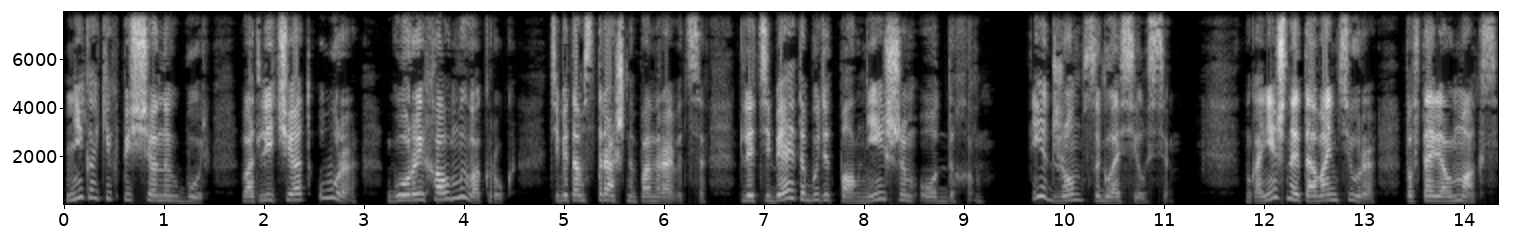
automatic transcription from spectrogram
никаких песчаных бурь, в отличие от Ура, горы и холмы вокруг. Тебе там страшно понравится. Для тебя это будет полнейшим отдыхом». И Джон согласился. «Ну, конечно, это авантюра», — повторял Макс.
